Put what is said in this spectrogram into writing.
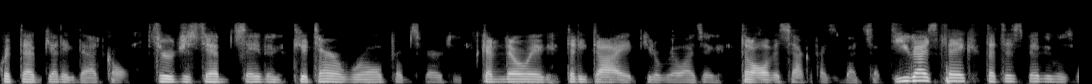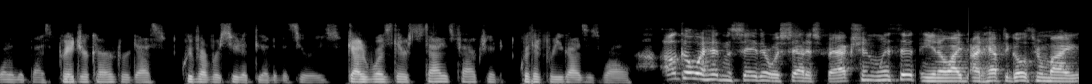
with them getting that goal through just him saving the entire world from Samaritan. Of knowing that he died, you know, realizing that all of his sacrifices meant something. Do you guys think that this maybe was one of the best major character deaths we've ever seen at the end of a series? God, was there satisfaction with it for you guys as well? I'll go ahead and say there was satisfaction with it. You know, I'd, I'd have to go through my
